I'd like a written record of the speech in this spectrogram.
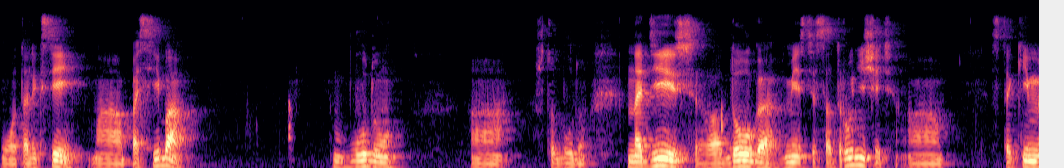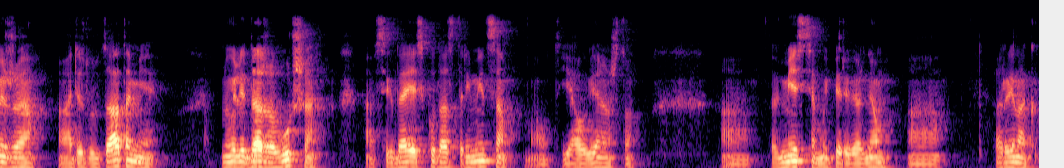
Вот, Алексей, а, спасибо. Буду, а, что буду. Надеюсь а, долго вместе сотрудничать а, с такими же а, результатами, ну или даже лучше. А, Всегда есть куда стремиться. Вот, я уверен, что а, вместе мы перевернем рынок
